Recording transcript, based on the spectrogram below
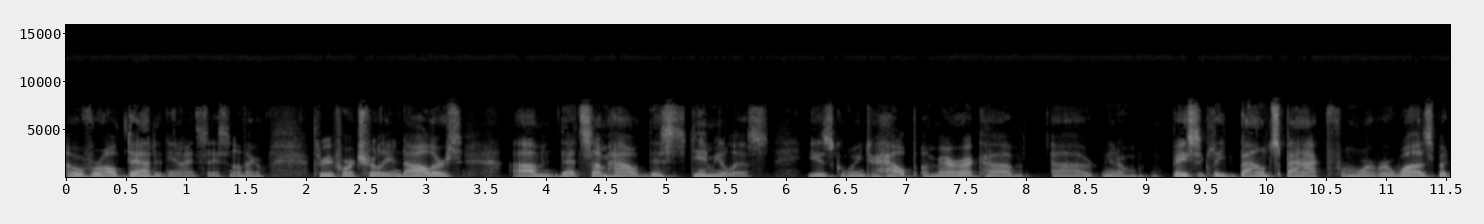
overall debt of the United States, another three or four trillion dollars, um, that somehow this stimulus is going to help America uh, you know, basically bounce back from wherever it was. But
